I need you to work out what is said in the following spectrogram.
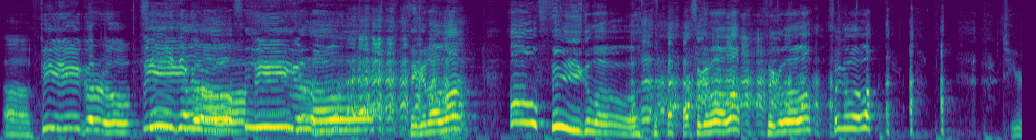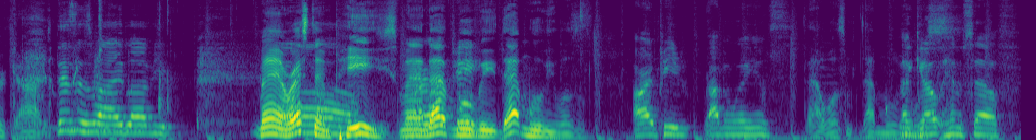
uh, Figaro, Figaro, Figaro. Figaro. Oh, Figaro. Figaro. Figaro. Figaro. Dear God. This is why I love you. Man, rest Oh. in peace, man. That R.I.P.. movie, that movie was, R.I.P. Robin Williams, that was, that movie the was, goat himself.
